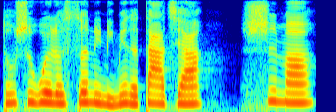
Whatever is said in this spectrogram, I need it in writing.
都是为了森林里面的大家，是吗？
